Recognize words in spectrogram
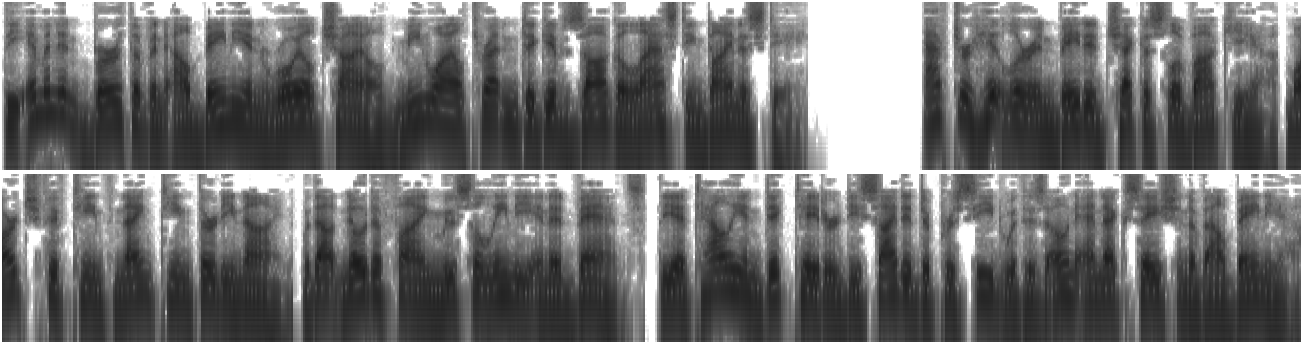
The imminent birth of an Albanian royal child meanwhile threatened to give Zog a lasting dynasty. After Hitler invaded Czechoslovakia March 15, 1939, without notifying Mussolini in advance, the Italian dictator decided to proceed with his own annexation of Albania.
